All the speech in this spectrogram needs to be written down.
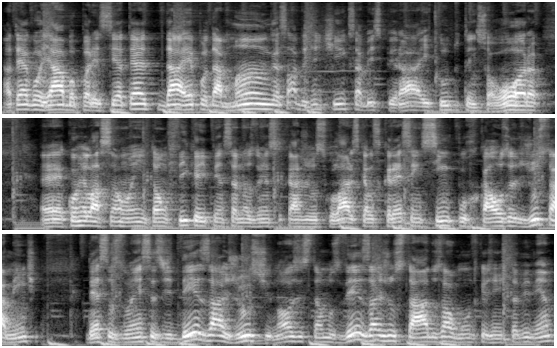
até a goiaba aparecer, até da época da manga, sabe? A gente tinha que saber esperar e tudo tem sua hora. É, com relação aí, então, fica aí pensando nas doenças cardiovasculares, que elas crescem sim por causa justamente dessas doenças de desajuste. Nós estamos desajustados ao mundo que a gente está vivendo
